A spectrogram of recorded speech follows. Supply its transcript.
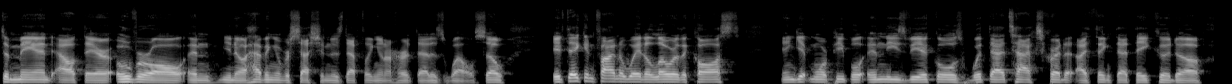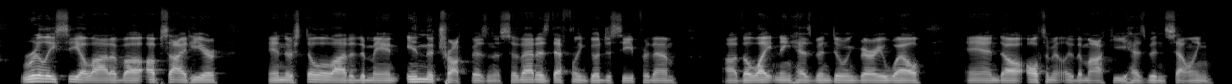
demand out there overall. And, you know, having a recession is definitely going to hurt that as well. So, if they can find a way to lower the cost and get more people in these vehicles with that tax credit, I think that they could uh, really see a lot of uh, upside here. And there's still a lot of demand in the truck business. So, that is definitely good to see for them. Uh, the Lightning has been doing very well and uh, ultimately the Mach-E has been selling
